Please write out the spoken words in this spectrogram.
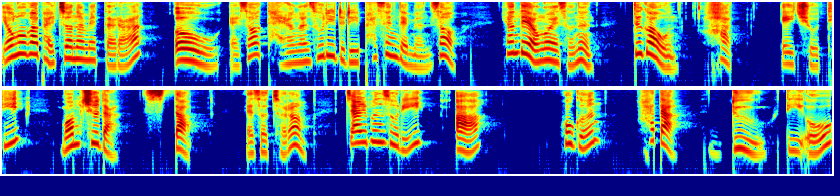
영어가 발전함에 따라 O에서 다양한 소리들이 파생되면서 현대 영어에서는 뜨거운 hot, H-O-T, 멈추다, stop 에서처럼 짧은 소리 아 혹은 하다, do, do,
